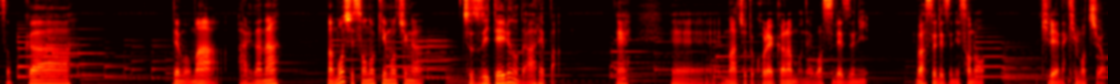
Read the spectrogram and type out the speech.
そっか。でもまあ、あれだな。まあ、もしその気持ちが続いているのであれば、ね、えー、まあちょっとこれからもね、忘れずに、忘れずにその綺麗な気持ちを。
